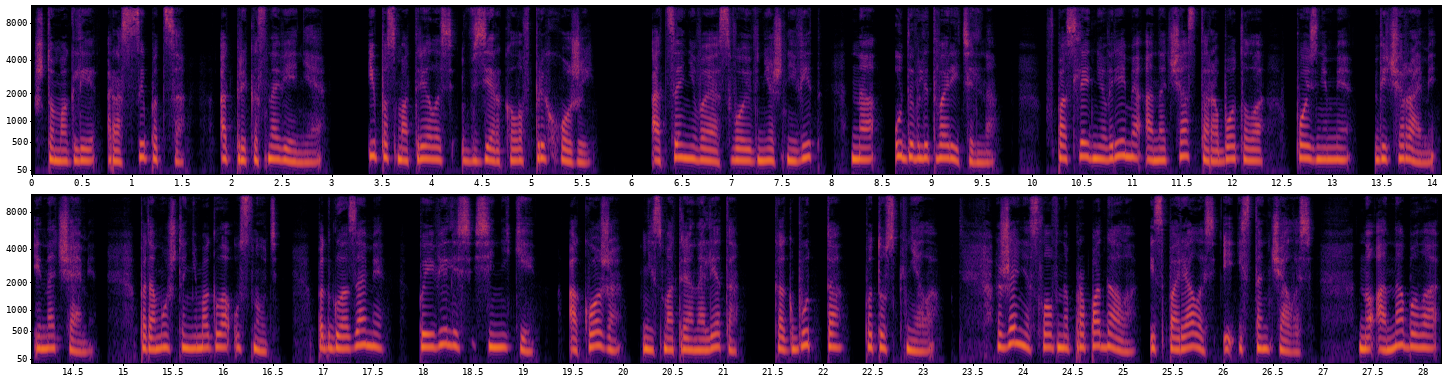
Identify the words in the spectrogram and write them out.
что могли рассыпаться от прикосновения, и посмотрелась в зеркало в прихожей, оценивая свой внешний вид на удовлетворительно. В последнее время она часто работала поздними вечерами и ночами, потому что не могла уснуть. Под глазами появились синяки, а кожа, несмотря на лето, как будто потускнела. Женя словно пропадала, испарялась и истончалась, но она была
